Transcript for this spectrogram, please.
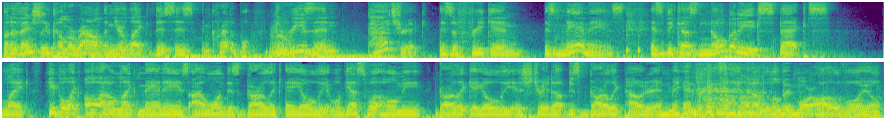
But eventually you come around and you're like, this is incredible. The reason Patrick is a freaking is mayonnaise is because nobody expects like people like, oh, I don't like mayonnaise. I want this garlic aioli. Well, guess what, homie? Garlic aioli is straight up just garlic powder and mayonnaise and a little bit more olive oil.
